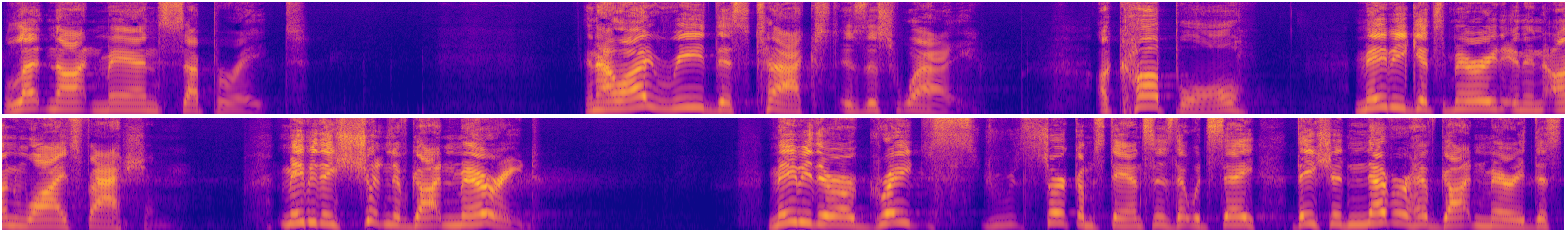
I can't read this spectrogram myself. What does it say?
let not man separate. And how I read this text is this way a couple maybe gets married in an unwise fashion. Maybe they shouldn't have gotten married. Maybe there are great circumstances that would say they should never have gotten married, this,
